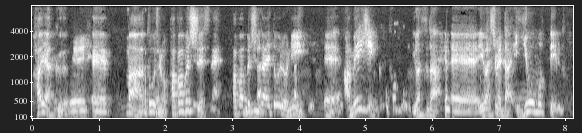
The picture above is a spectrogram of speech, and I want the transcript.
早く、えー、まあ、当時のパパブッシュですね、パパブッシュ大統領に、えー、アメイジングと言わせた、えー、言わしめた偉業を持っていると。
